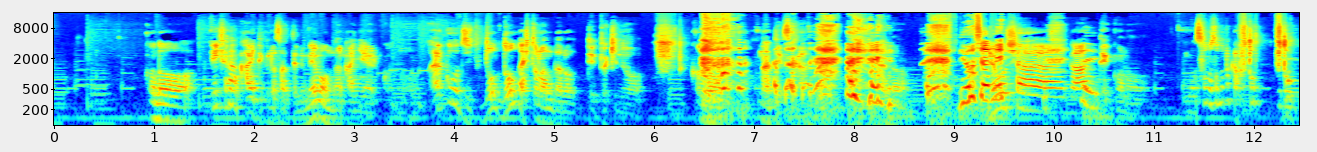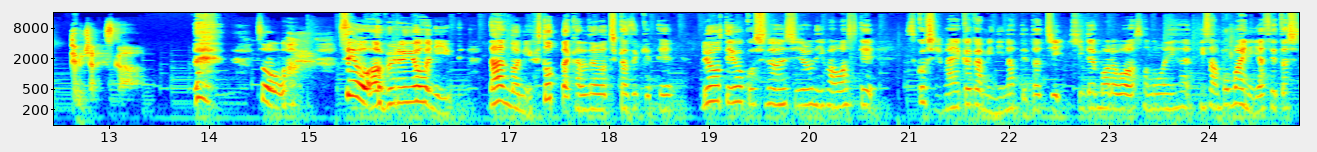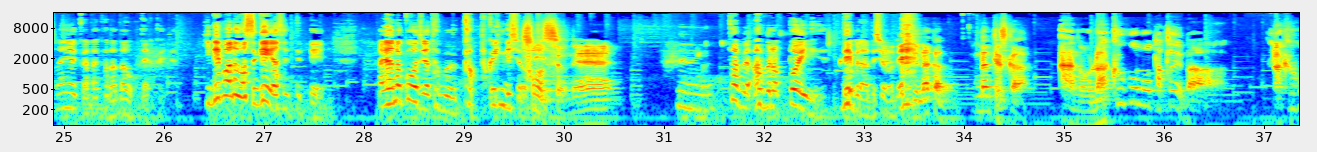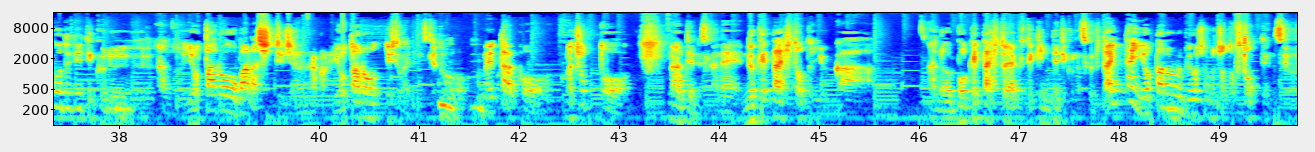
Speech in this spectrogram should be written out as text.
このエイさんが書いてくださってるメモの中にあるこの綾小路どどんな人なんだろうっていう時のこの なんていうんですか。描写ね。描。写があってこのそもそもなんか太太ってるじゃないですか。そう。背を炙るように、暖炉に太った体を近づけて、両手を腰の後ろに回して、少し前かがみになって立ち、秀丸はその2、3歩前に痩せたしなやかな体をみたいな書いてある。秀丸はすげえ痩せてて、綾小路は多分滑腹いいんでしょうね。そうですよねうん。多分油っぽいデブなんでしょうね。でなんかなんていうんですかあの落語の例えば落語で出てくる「あの与太郎話」っていうジャンルの中の与太郎っていう人がいるんですけど、うんうんまあ、言ったらこう、まあ、ちょっとなんていうんですかね抜けた人というかあのボケた人役的に出てくるんですけど大体与太郎の描写もちょっと太ってるんですよ。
